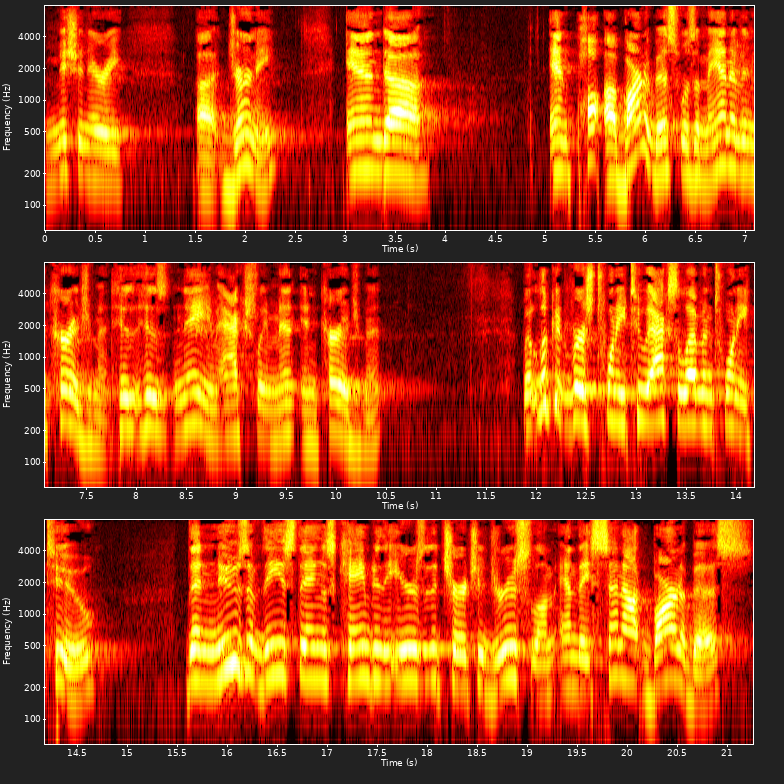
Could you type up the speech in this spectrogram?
missionary uh, journey. And uh, and Paul, uh, Barnabas was a man of encouragement. His, his name actually meant encouragement. But look at verse 22, Acts 11 22. Then news of these things came to the ears of the church at Jerusalem, and they sent out Barnabas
